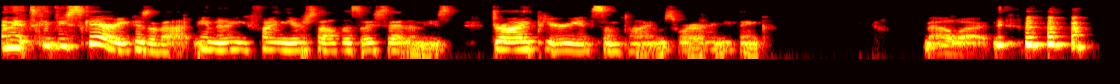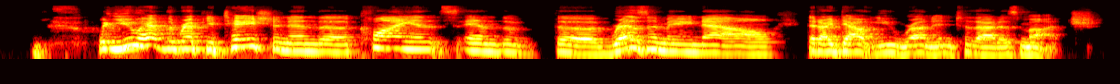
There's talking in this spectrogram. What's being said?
and it can be scary because of that. You know, you find yourself, as I said, in these dry periods sometimes where you think, now what? but you have the reputation and the clients and the the resume now that I doubt you run into that as much.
